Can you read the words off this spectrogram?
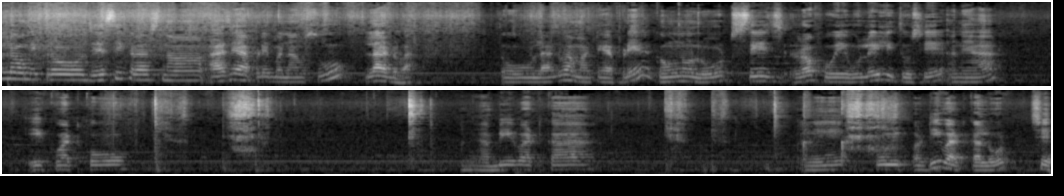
હલો મિત્રો, જય શ્રી કૃષ્ણ. આજે આપણે બનાવશું લાડવા. તો લાડવા માટે આપણે ઘઉંનો લોટ સેજ રફ હોય એવો લઈ લીધો છે અને આ એક વાટકો અને આ બે વાટકા અને કુલ અઢી વાટકા લોટ છે.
